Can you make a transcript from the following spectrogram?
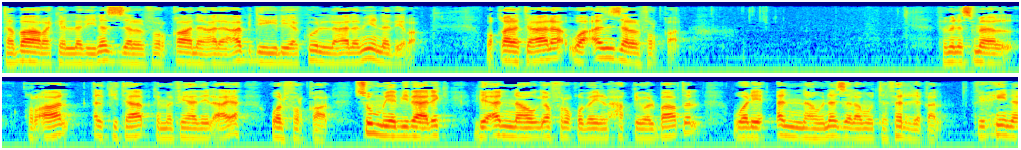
تبارك الذي نزل الفرقان على عبده ليكون العالمين نذيرا. وقال تعالى وأنزل الفرقان. فمن أسماء القرآن الكتاب كما في هذه الآية والفرقان. سمي بذلك لأنه يفرق بين الحق والباطل ولأنه نزل متفرقا. في حين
